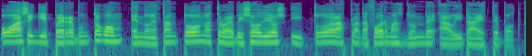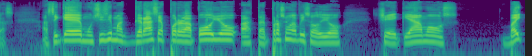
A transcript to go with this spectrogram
oasisxpr.com en donde están todos nuestros episodios y todas las plataformas donde habita este podcast. Así que muchísimas gracias por el apoyo. Hasta el próximo episodio. Chequeamos. Bye.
